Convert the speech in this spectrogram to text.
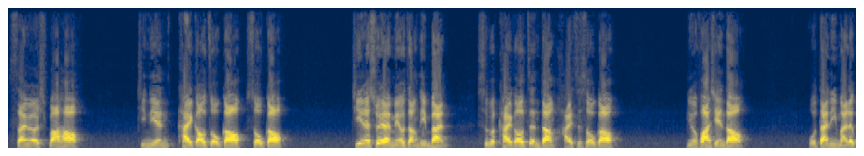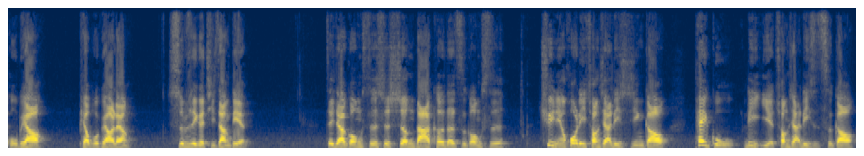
三月二十八号，今天开高走高收高。今天虽然没有涨停板，是不是开高震荡还是收高？你有发现到我带你买的股票漂不漂亮？是不是一个起涨点？这家公司是升达科的子公司，去年获利创下历史新高，配股利也创下历史次高。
